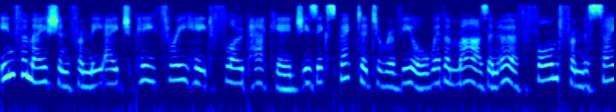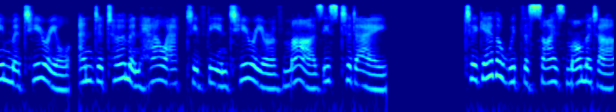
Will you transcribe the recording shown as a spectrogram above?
Information from the HP-3 heat flow package is expected to reveal whether Mars and Earth formed from the same material, and determine how active the interior of Mars is today. Together with the seismometer,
